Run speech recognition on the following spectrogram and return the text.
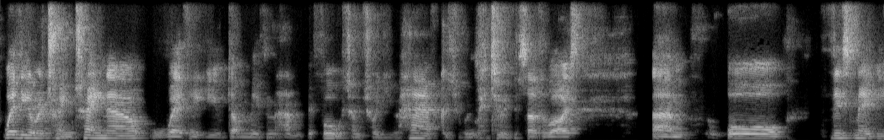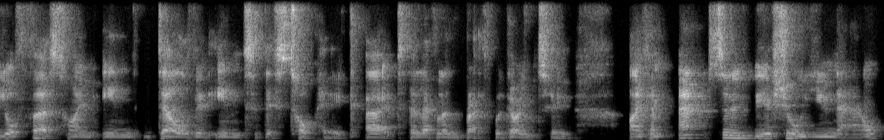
whether you're a trained trainer, whether you've done movement and handling before, which I'm sure you have because you wouldn't be doing this otherwise, um, or this may be your first time in delving into this topic uh, to the level and breadth we're going to, I can absolutely assure you now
